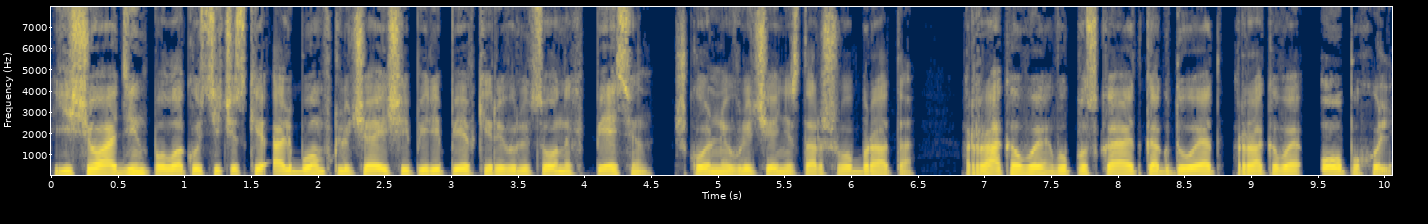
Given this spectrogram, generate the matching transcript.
Еще один полуакустический альбом, включающий перепевки революционных песен, школьное увлечение старшего брата, Раковы выпускают как дуэт «Раковая опухоль»,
